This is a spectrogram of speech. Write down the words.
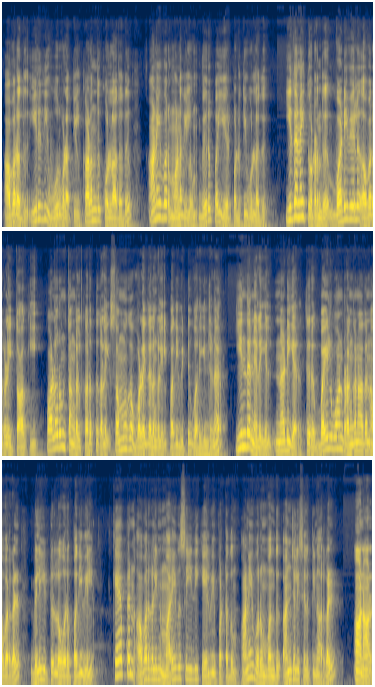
அவரது இறுதி ஊர்வலத்தில் கலந்து கொள்ளாதது அனைவர் மனதிலும் வெறுப்பை ஏற்படுத்தி உள்ளது. இதனைத் தொடர்ந்து வடிவேலு அவர்களை தாக்கி பலரும் தங்கள் கருத்துக்களை சமூக வலைதளங்களில் பதிவிட்டு வருகின்றனர். இந்த நிலையில் நடிகர் திரு பைல்வான் ரங்கநாதன் அவர்கள் வெளியிட்டுள்ள ஒரு பதிவில் கேப்டன் அவர்களின் மறைவு செய்தி கேள்விப்பட்டதும் அனைவரும் வந்து அஞ்சலி செலுத்தினார்கள். ஆனால்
